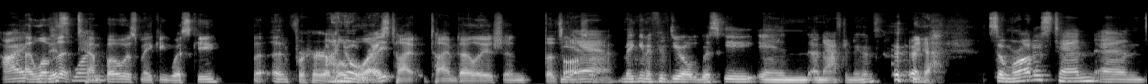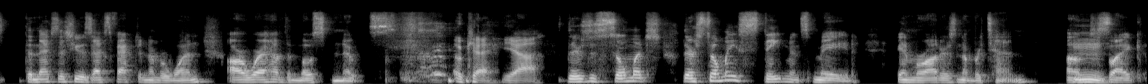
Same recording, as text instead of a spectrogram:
I I love this that one- Tempo is making whiskey for her I know, localized time time dilation. That's awesome. Yeah, making a 50 year old whiskey in an afternoon. Yeah. So Marauders 10 and the next issue is X Factor number one are where I have the most notes. Okay. Yeah. There's just so much, there's so many statements made in Marauders number 10 of Mm. just like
